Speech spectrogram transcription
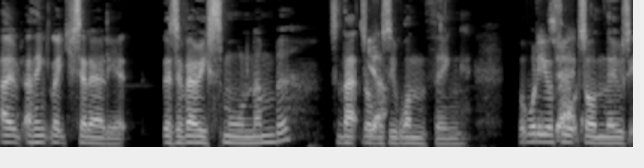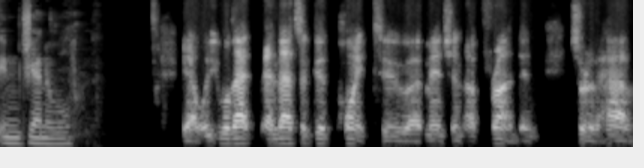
I, I think, like you said earlier, there's a very small number. So that's obviously yeah. one thing. But what are your exactly. thoughts on those in general? Yeah, well, well, that and that's a good point to uh, mention up front and sort of have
